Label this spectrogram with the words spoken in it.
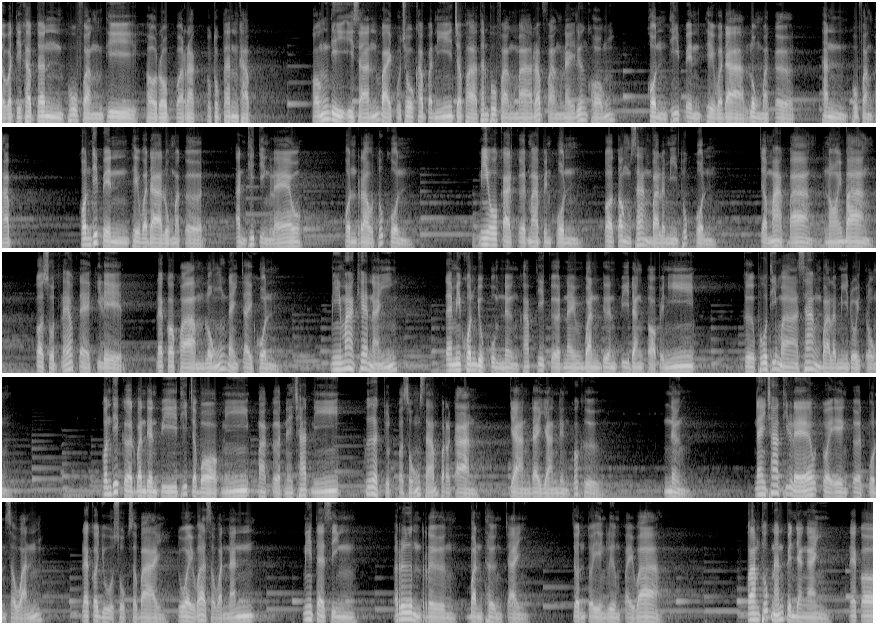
สวัสดีครับท่านผู้ฟังที่เคารพวรักทุกๆทท่านครับ ของดีอีสานบ่ายกุโชคครับ วันนี้จะพาท่านผู้ฟังมารับฟังในเรื่องของคนที่เป็นเทวดาลงมาเกิด ท่านผู้ฟังครับ คนที่เป็นเทวดาลงมาเกิด อันที่จริงแล้ว คนเราทุกคน มีโอกาสเกิดมาเป็นคน ก็ต้องสร้างบารมีทุกคน จะมากบ้าง น้อยบ้าง ก็สุดแล้วแต่กิเลส และก็ความหลงในใจคน มีมากแค่ไหน แต่มีคนอยู่กลุ่มหนึ่งครับที่เกิดในวันเดือนปีดังต่อไปนี้ คือผู้ที่มาสร้างบารมีโดยตรงคนที่เกิดวันเดือนปีที่จะบอกนี้มาเกิดในชาตินี้ เพื่อจุดประสงค์สามประการ อย่างใดอย่างหนึ่งก็คือ 1. ในชาติที่แล้วตัวเองเกิดบนสวรรค์ และก็อยู่สุขสบายด้วยว่าสวรรค์นั้น มีแต่สิ่ง รื่นเริง บันเทิงใจ จนตัวเองลืมไปว่า ความทุกข์นั้นเป็นยังไง และก็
